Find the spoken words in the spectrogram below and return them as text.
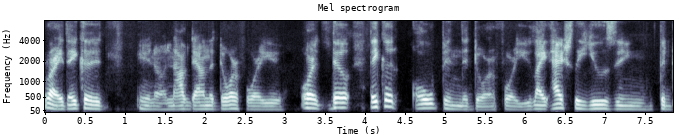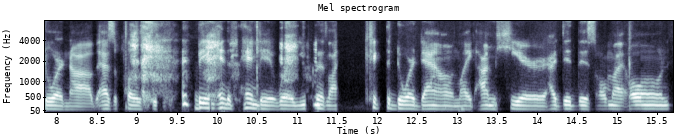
Right. They could, you know, knock down the door for you or they'll they could open the door for you like actually using the doorknob as opposed to being independent where you could like kick the door down like i'm here. I did this on my own.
